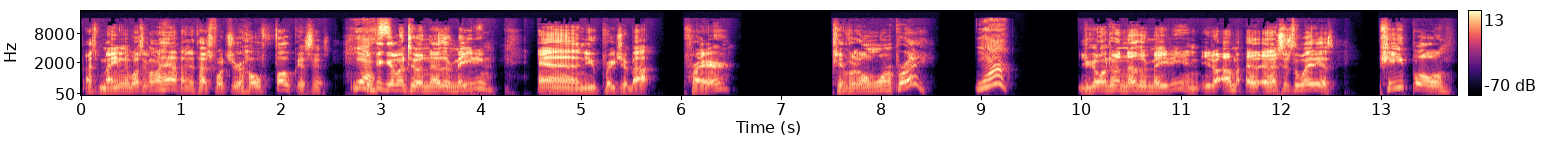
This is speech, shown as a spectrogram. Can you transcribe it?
That's mainly what's going to happen if that's what your whole focus is. Yes. If you go into another meeting and you preach about prayer, people are to want to pray. yeah. You go into another meeting, and you know, um, and that's just the way it is. People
